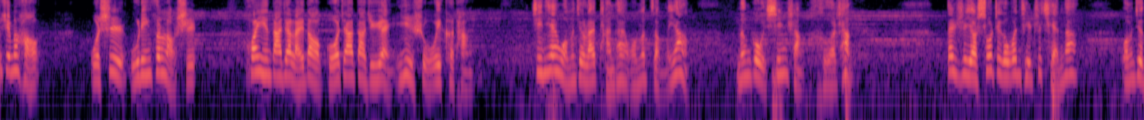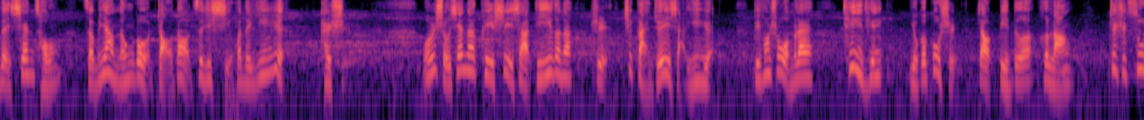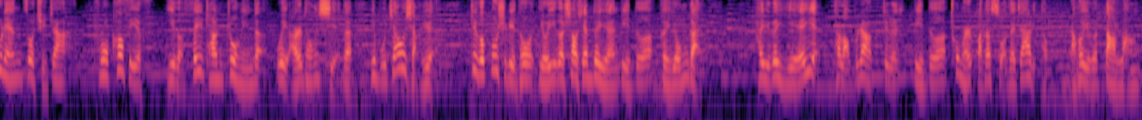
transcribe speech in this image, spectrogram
同学们好，我是吴林芬老师，欢迎大家来到国家大剧院艺术微课堂。今天我们就来谈谈我们怎么样能够欣赏合唱。但是要说这个问题之前呢，我们就得先从怎么样能够找到自己喜欢的音乐开始。我们首先呢可以试一下，第一个呢是去感觉一下音乐，比方说我们来听一听，有个故事叫《彼得和狼》，这是苏联作曲家 Prokofiev 一个非常著名的为儿童写的一部交响乐。这个故事里头有一个少先队员彼得很勇敢，还有一个爷爷，他老不让这个彼得出门，把他锁在家里头。然后有个大狼，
